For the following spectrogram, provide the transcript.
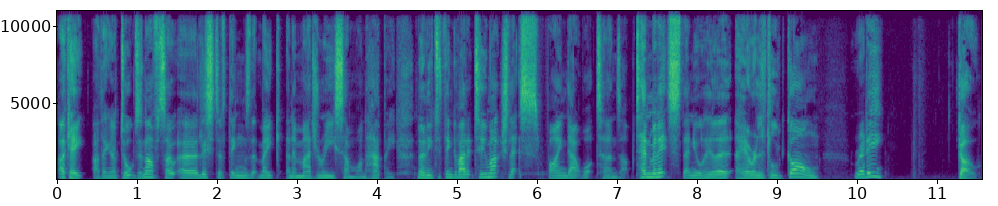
Okay, I think I've talked enough. So, a list of things that make an imaginary someone happy. No need to think about it too much. Let's find out what turns up. 10 minutes, then you'll hear, hear a little gong. Ready? Go.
